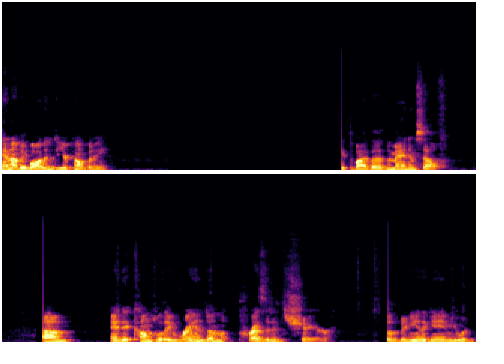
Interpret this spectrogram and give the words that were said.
cannot be bought into your company. You get to buy the, the man himself. Um, and it comes with a random president's share. So the beginning of the game, you would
